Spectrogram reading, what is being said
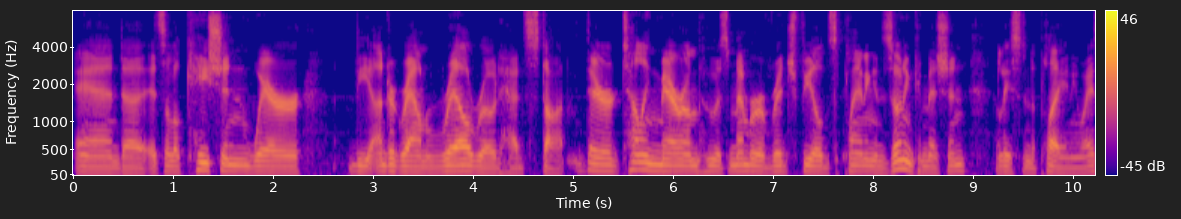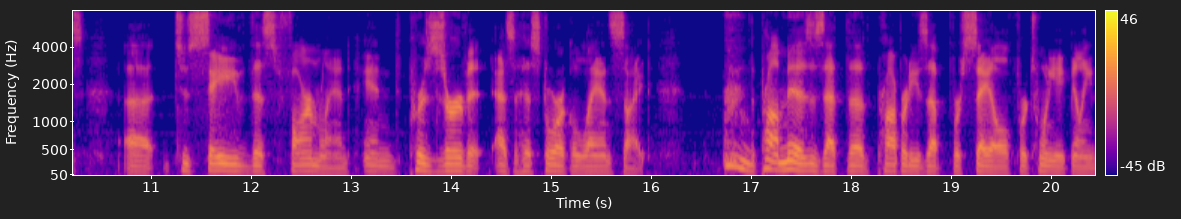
and uh, it's a location where the Underground Railroad had stopped. They're telling Marem, who is a member of Ridgefield's Planning and Zoning Commission, at least in the play, anyways, uh, to save this farmland and preserve it as a historical land site. the problem is, is that the property is up for sale for $28 million.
